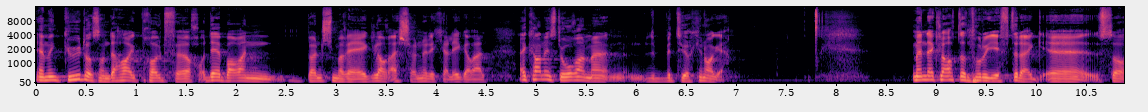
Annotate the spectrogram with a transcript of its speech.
ja, men Gud og sånn, det har jeg prøvd før. Og det er bare en bunch med regler. Jeg skjønner det ikke allikevel. Jeg kan historien, men det betyr ikke noe. Men det er klart at når du gifter deg, eh, så,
